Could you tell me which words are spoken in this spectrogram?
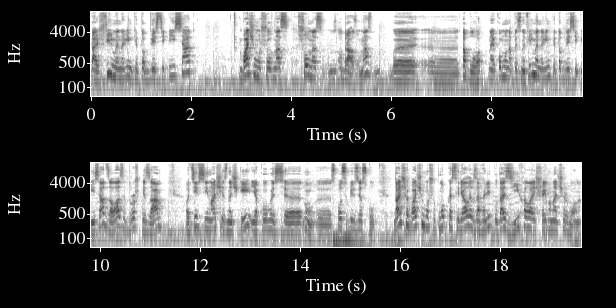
далі фільми новинки топ 250. Бачимо, що в нас що в нас одразу. У нас е, е, табло, на якому написано фільми новинки топ 250 залазить трошки за оці всі наші значки якогось е, ну, е, способів зв'язку. Далі бачимо, що кнопка серіали взагалі кудись з'їхала і ще й вона червона.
